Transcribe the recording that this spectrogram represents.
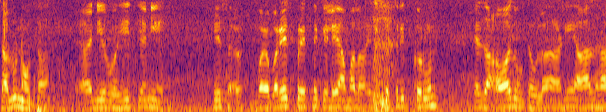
चालू नव्हता. आणि रोहित यांनी हे स ब बरेच प्रयत्न केले आम्हाला एकत्रित करून त्याचा आवाज उठवला. आणि आज हा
